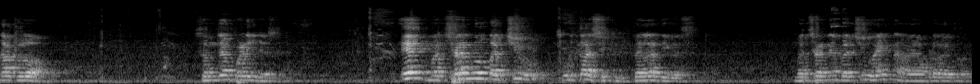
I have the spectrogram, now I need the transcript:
દાખલો. સમજણ પડી જશે. એક મચ્છરનું બચ્ચું ઉડતા શીખ્યું પહેલા દિવસ. મચ્છરને બચ્યું હોય ને હવે આપણે હોય તો.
